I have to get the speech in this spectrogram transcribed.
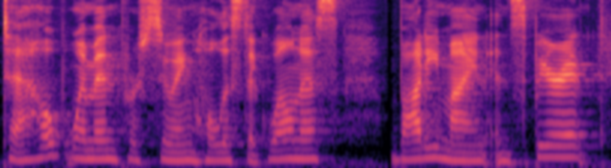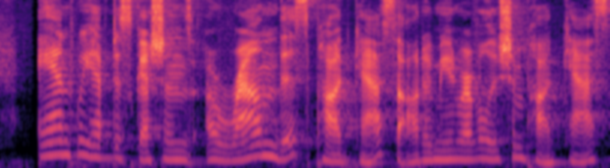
to help women pursuing holistic wellness, body, mind, and spirit. And we have discussions around this podcast, the Autoimmune Revolution podcast,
